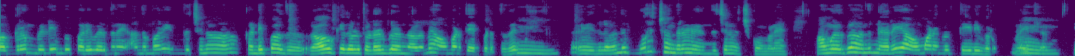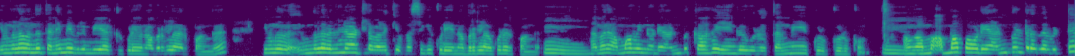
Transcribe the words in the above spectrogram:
வக்ரம் விளிம்பு பரிவர்த்தனை அந்த மாதிரி இருந்துச்சுன்னா கண்டிப்பா அது ராகுக்கு எதோட தொடர்புல இருந்தாலுமே அவமானத்தை ஏற்படுத்துது. இதுல வந்து குருச்சந்திரன் இருந்துச்சுன்னு வச்சுக்கோங்களேன். அவங்களுக்குலாம் வந்து நிறைய அவமானங்கள் தேடி வரும் லைஃப்ல ம், இவங்கெல்லாம் வந்து தனிமை விரும்பியா இருக்கக்கூடிய ஒரு நபர்களா இருப்பாங்க. இவங்க இவங்களாம் வெளிநாட்டுல வளர்க்க வசிக்கக்கூடிய நபர்களா கூட இருப்பாங்க. அது மாதிரி அம்மாவினுடைய அன்புக்காக இயங்க ஒரு தன்மையை கொடுக்கும். அவங்க அம்மா அம்மா அப்பாவுடைய அன்புன்றதை விட்டு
